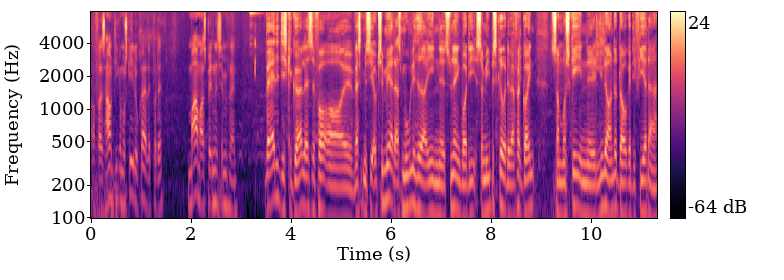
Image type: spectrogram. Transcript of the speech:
Og Frederikshavn, de kan måske lukrere lidt på det. Meget, meget spændende semifinal. Hvad er det, de skal gøre, Lasse, for at øh, hvad skal man sige, optimere deres muligheder i en uh, turnering, hvor de, som I beskriver det, i hvert fald går ind som måske en uh, lille underdog af de fire, der,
